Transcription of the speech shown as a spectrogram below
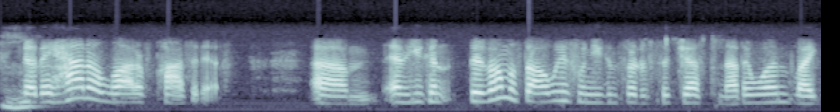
Mm-hmm. You know, they had a lot of positives. Um, and you can, there's almost always when you can sort of suggest another one, like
